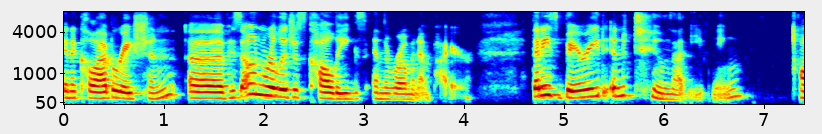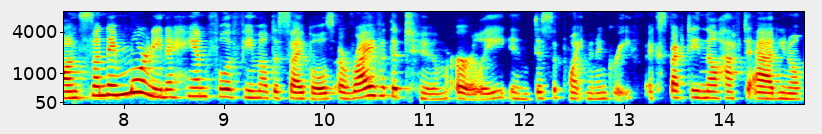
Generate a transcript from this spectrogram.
in a collaboration of his own religious colleagues and the Roman Empire. Then he's buried in a tomb that evening. On Sunday morning, a handful of female disciples arrive at the tomb early in disappointment and grief, expecting they'll have to add, you know,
